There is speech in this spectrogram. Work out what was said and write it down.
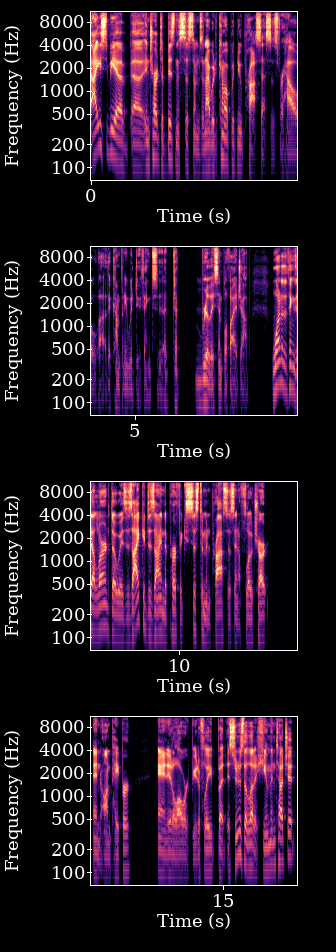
I used to be a, uh, in charge of business systems, and I would come up with new processes for how uh, the company would do things uh, to really simplify a job. One of the things I learned though is is I could design the perfect system and process in a flow chart and on paper and it'll all work beautifully, but as soon as they let a human touch it,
